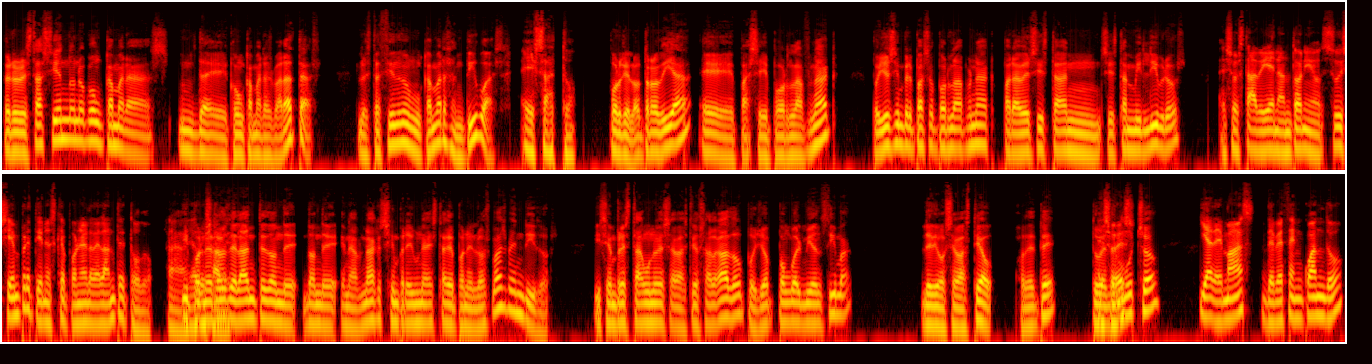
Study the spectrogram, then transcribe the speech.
pero lo está haciendo no con cámaras de, con cámaras baratas, lo está haciendo con cámaras antiguas. Exacto. Porque el otro día eh, pasé por la FNAC, pues yo siempre paso por la FNAC para ver si están, si están mis libros. Eso está bien, Antonio. Tú siempre tienes que poner delante todo. O sea, y ponerlos delante donde, donde en AFNAC siempre hay una esta que pone los más vendidos. Y siempre está uno de Sebastián Salgado, pues yo pongo el mío encima, le digo, Sebastián, jódete, tú vendes es. mucho, Y además, de vez en cuando,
